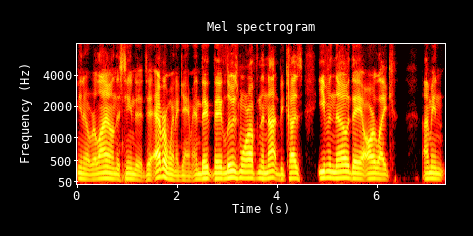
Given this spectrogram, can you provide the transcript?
you know, rely on this team to, to ever win a game. And they, they lose more often than not because even though they are like, I mean,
